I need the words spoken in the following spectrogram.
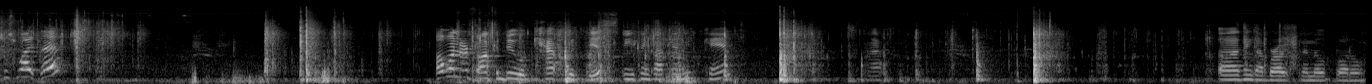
just wait there. I could do a cap with this. Do you think I can? Can? Uh, I think I broke the milk bottle.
